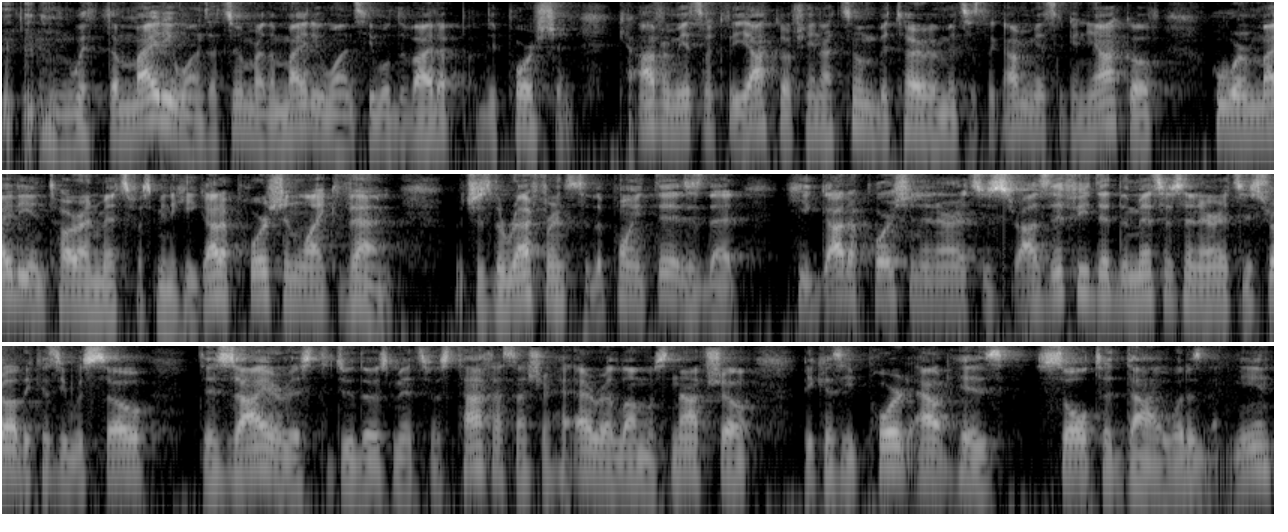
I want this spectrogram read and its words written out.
with the mighty ones, Atzum are the mighty ones, he will divide up the portion. Avram Yitzchak v'Yakov, shein Atzum b'Torah v'mitzvahs, like Avram Yitzchak and Yaakov, who were mighty in Torah and mitzvahs, meaning he got a portion like them, which is the reference to the point is, is that he got a portion in Eretz Yisrael, as if he did the mitzvahs in Eretz Yisrael, because he was so desirous to do those mitzvahs. Tachas asher he'era lamus nafsho, because he poured out his soul to die. What does that mean?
